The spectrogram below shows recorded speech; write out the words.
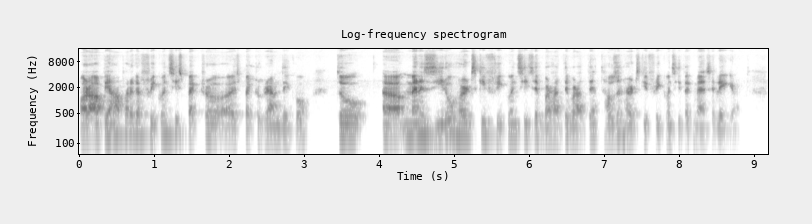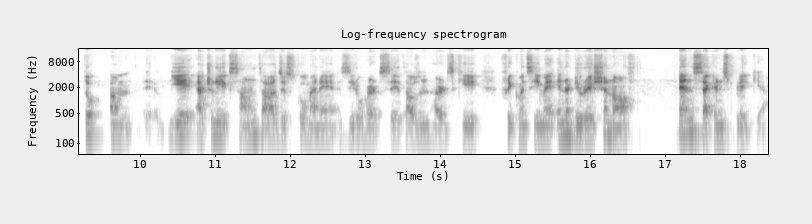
और आप यहाँ पर अगर फ्रीक्वेंसी स्पेक्ट्रो स्पेक्ट्रोग्राम देखो तो uh, मैंने ज़ीरो हर्ट्स की फ्रीक्वेंसी से बढ़ाते बढ़ाते थाउज़ेंड हर्ट्स की फ्रीक्वेंसी तक मैं ऐसे ले गया। तो um, ये एक्चुअली एक साउंड था जिसको मैंने ज़ीरो हर्ट से थाउज़ेंड हर्ट्स की फ्रीक्वेंसी में in a duration of ten seconds play किया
